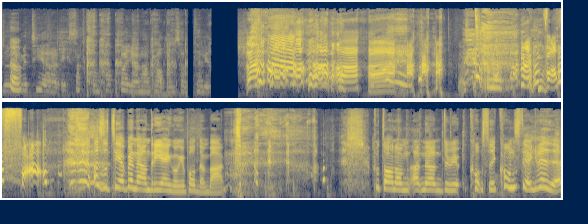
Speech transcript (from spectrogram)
Du imiterar exakt som pappa gör när han pratar om Södertälje. Men vad fan! Alltså TB när Andrea en gång i podden bara... På tal om att när du säger konstiga grejer.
